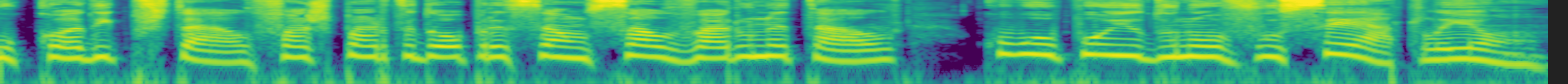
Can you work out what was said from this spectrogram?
O Código Postal faz parte da Operação Salvar o Natal com o apoio do novo SEAT Leon.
